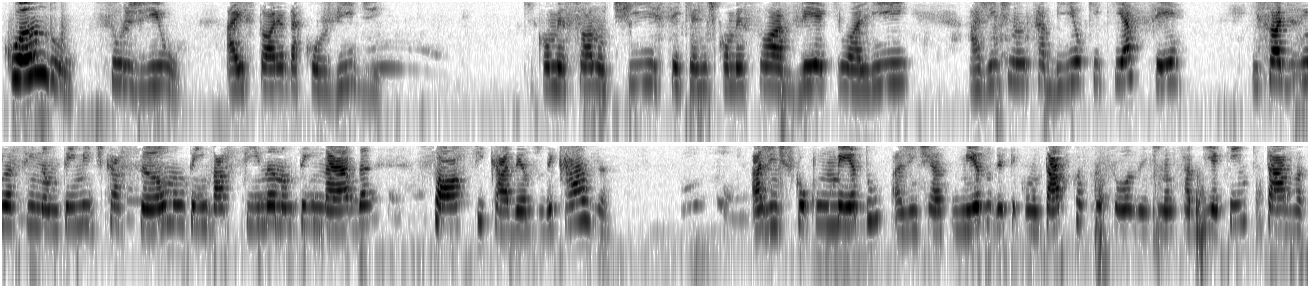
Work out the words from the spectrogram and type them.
Quando surgiu a história da Covid, que começou a notícia, que a gente começou a ver aquilo ali, a gente não sabia o que, que ia ser. E só diziam assim: não tem medicação, não tem vacina, não tem nada, só ficar dentro de casa. A gente ficou com medo, a gente tinha medo de ter contato com as pessoas, a gente não sabia quem que estava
